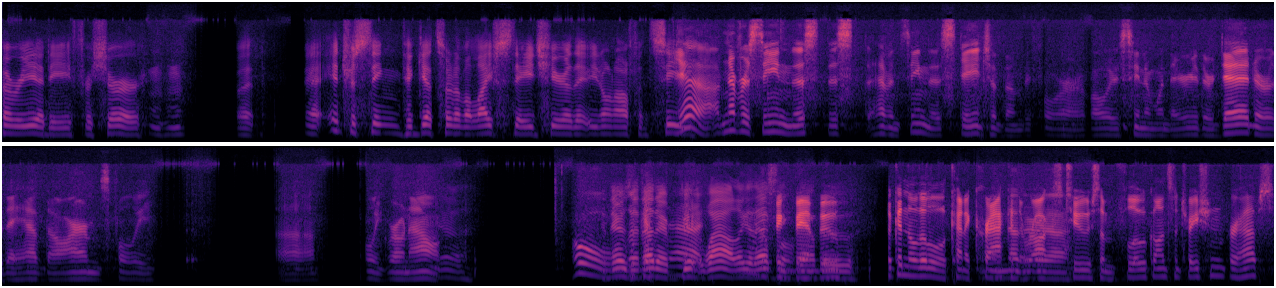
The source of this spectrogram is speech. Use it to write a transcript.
Farreidae for sure. hmm But uh, interesting to get sort of a life stage here that you don't often see. Yeah, I've never seen this. This I haven't seen this stage of them before. I've always seen them when they're either dead or they have the arms fully, uh, fully grown out. Yeah. Oh, And there's look another at that. Wow, look at that Big big bamboo. Look in the little kind of crack in the rocks uh, too. Some flow concentration, perhaps.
